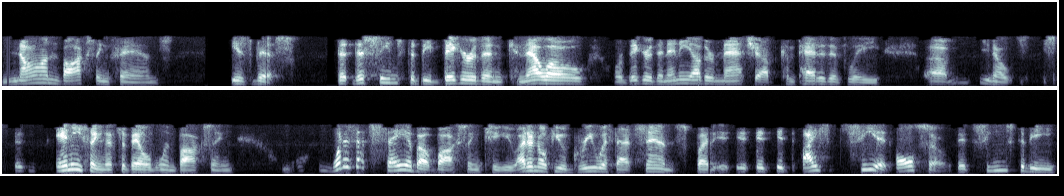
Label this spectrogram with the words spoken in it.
non-boxing fans, is this. That this seems to be bigger than Canelo or bigger than any other matchup competitively, um, you know, anything that's available in boxing. What does that say about boxing to you? I don't know if you agree with that sense, but it, it, it I see it also. It seems to be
